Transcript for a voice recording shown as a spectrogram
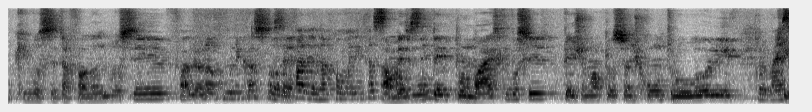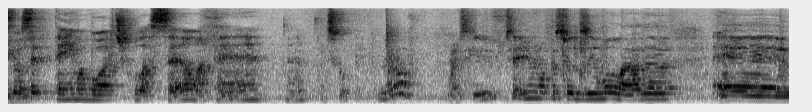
o que você está falando, você falhou na comunicação, Você né? falhou na comunicação. Ao mesmo sim. tempo, por mais que você esteja numa posição de controle. Por mais que, você tenha uma boa articulação até, né? Desculpa. Não, mas que seja uma pessoa desenrolada é,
